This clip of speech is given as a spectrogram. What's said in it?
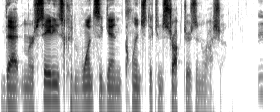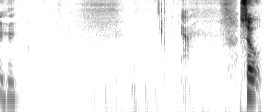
that Mercedes could once again clinch the constructors in Russia. Mm-hmm. So,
